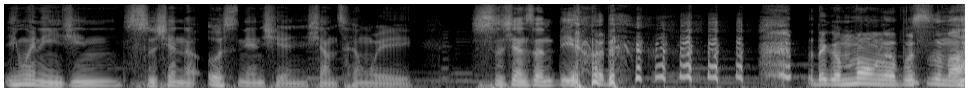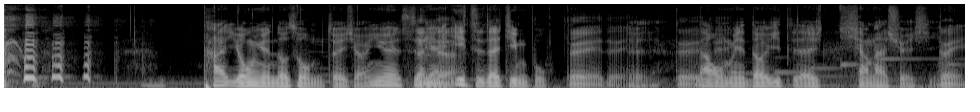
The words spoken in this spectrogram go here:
因为你已经实现了二十年前想成为施先生第二的 那个梦了，不是吗？他永远都是我们追求，因为时间一直在进步。对对对对，那我们也都一直在向他学习。对。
